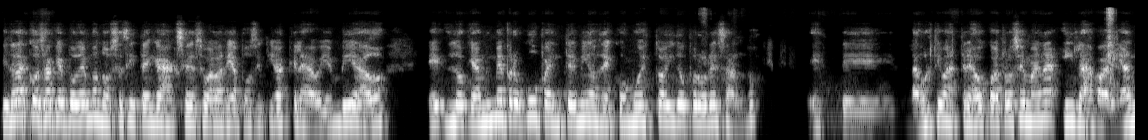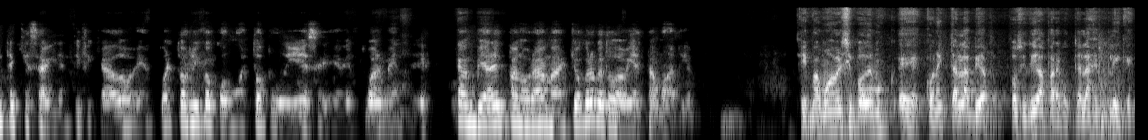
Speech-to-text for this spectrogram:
Y una de las cosas que podemos, no sé si tengas acceso a las diapositivas que les había enviado, eh, lo que a mí me preocupa en términos de cómo esto ha ido progresando este, las últimas tres o cuatro semanas y las variantes que se han identificado en Puerto Rico, cómo esto pudiese eventualmente cambiar el panorama. Yo creo que todavía estamos a tiempo. Sí, vamos a ver si podemos eh, conectar las vías positivas para que usted las explique.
